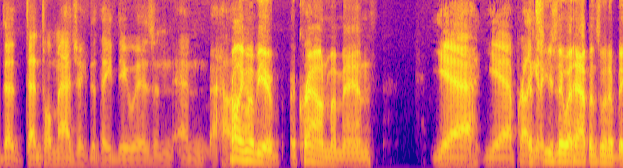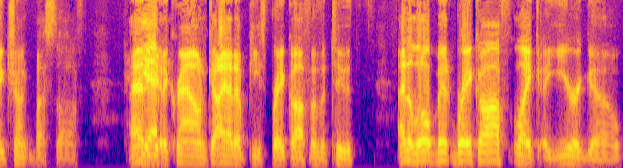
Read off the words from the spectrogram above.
the dental magic that they do is, and and how, Probably going to be a, a crown, my man. yeah, yeah, probably That's get a, usually what happens when a big chunk busts off. I had Yeah. to get a crown. I had a piece break off of a tooth. I had a little bit break off like a year ago,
